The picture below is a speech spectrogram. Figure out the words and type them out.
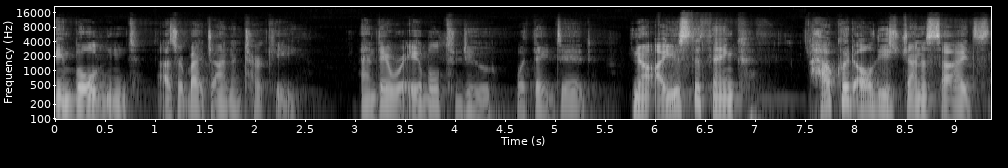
emboldened Azerbaijan and Turkey, and they were able to do what they did. Now, I used to think, how could all these genocides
